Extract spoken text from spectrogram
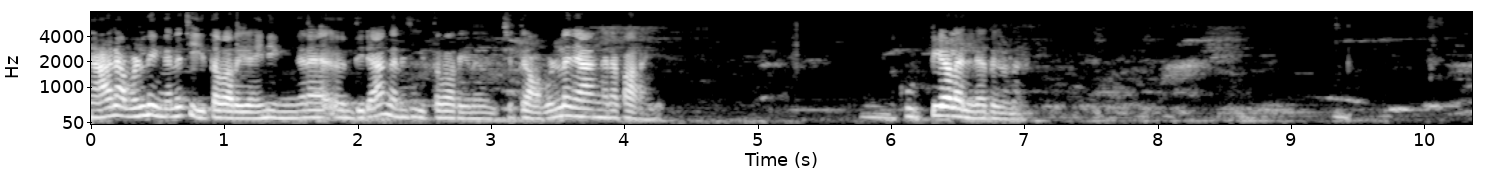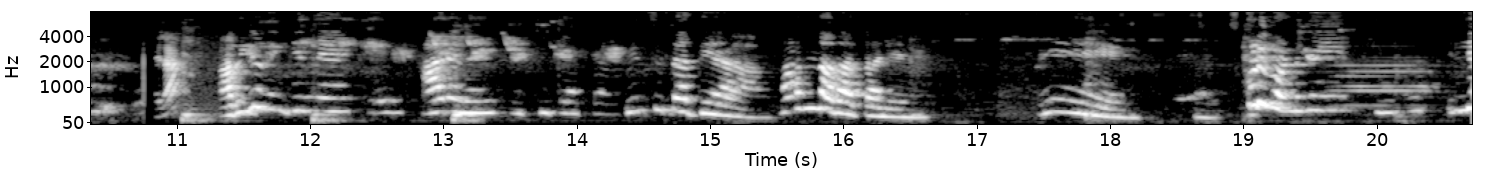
ഞാൻ അവളിനെ ഇങ്ങനെ ചീത്ത പറയും. അതിന് ഇങ്ങനെ എന്തിനാ അങ്ങനെ ചീത്ത പറയണത് വെച്ചിട്ട് അവളിനെ ഞാൻ അങ്ങനെ പറയും. കുട്ടികളല്ലേ എടാ, അറിയോ നിങ്ങൾ ആരാണ്? താത്തയാ മറന്നോ താത്താനെ സ്കൂളിൽ പോണ്ട നീ? ഇല്ല?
